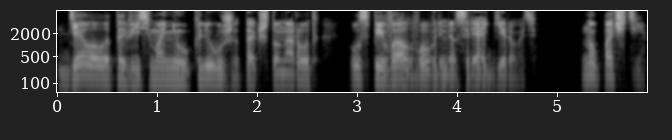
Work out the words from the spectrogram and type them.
делал это весьма неуклюже, так что народ успевал вовремя среагировать. Ну, почти.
